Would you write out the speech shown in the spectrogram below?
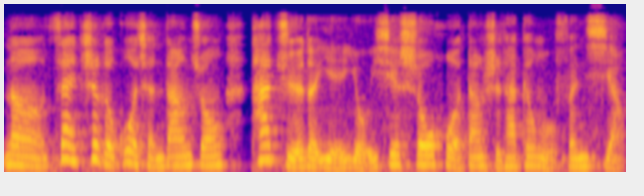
那在这个过程当中，他觉得也有一些收获。当时他跟我分享，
